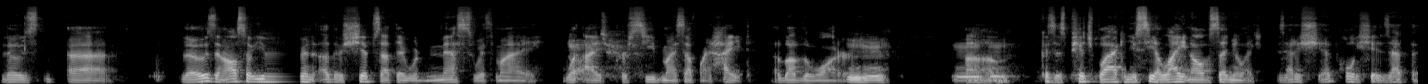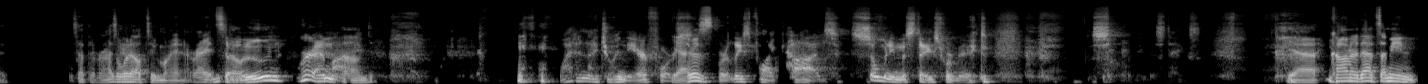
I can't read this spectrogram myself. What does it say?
those uh those and also even other ships out there would mess with my what Oh, I perceived myself, my height above the water. Mm-hmm. Um, because it's pitch black and you see a light and all of a sudden you're like, is that a ship? Holy shit, is that the is that the horizon? What altitude am I at? Right. the So moon? Where am I? um, Why didn't I join the Air Force? Yeah, there's- or at least fly CODs. So many mistakes were made. so many mistakes. yeah connor that's i mean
